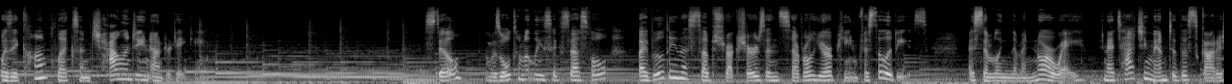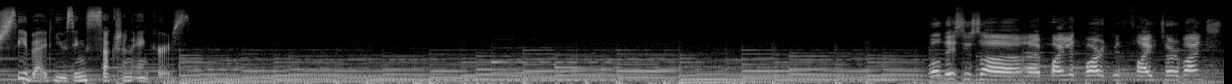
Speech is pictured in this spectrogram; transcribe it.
was a complex and challenging undertaking. Still, it was ultimately successful by building the substructures in several European facilities, assembling them in Norway, and attaching them to the Scottish seabed using suction anchors. Well, this is a, a pilot park with five turbines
